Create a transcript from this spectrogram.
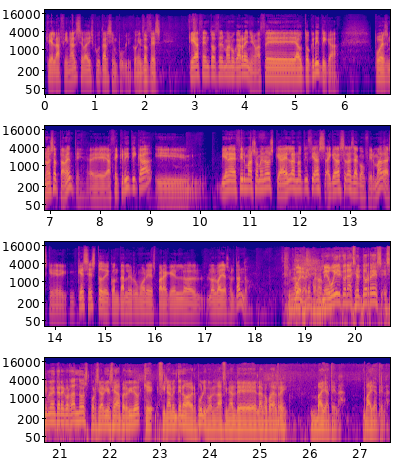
que la final se va a disputar sin público. Y entonces, ¿qué hace entonces Manu Carreño? ¿Hace autocrítica? Pues no exactamente. Eh, hace crítica y viene a decir más o menos que a él las noticias hay que dárselas ya confirmadas. Que, ¿Qué es esto de contarle rumores para que él lo- los vaya soltando? Bueno, me voy a ir con Axel Torres, eh, simplemente recordándoos, por si alguien se ha perdido, que finalmente no va a haber público en la final de la Copa del Rey. Vaya tela, vaya tela.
